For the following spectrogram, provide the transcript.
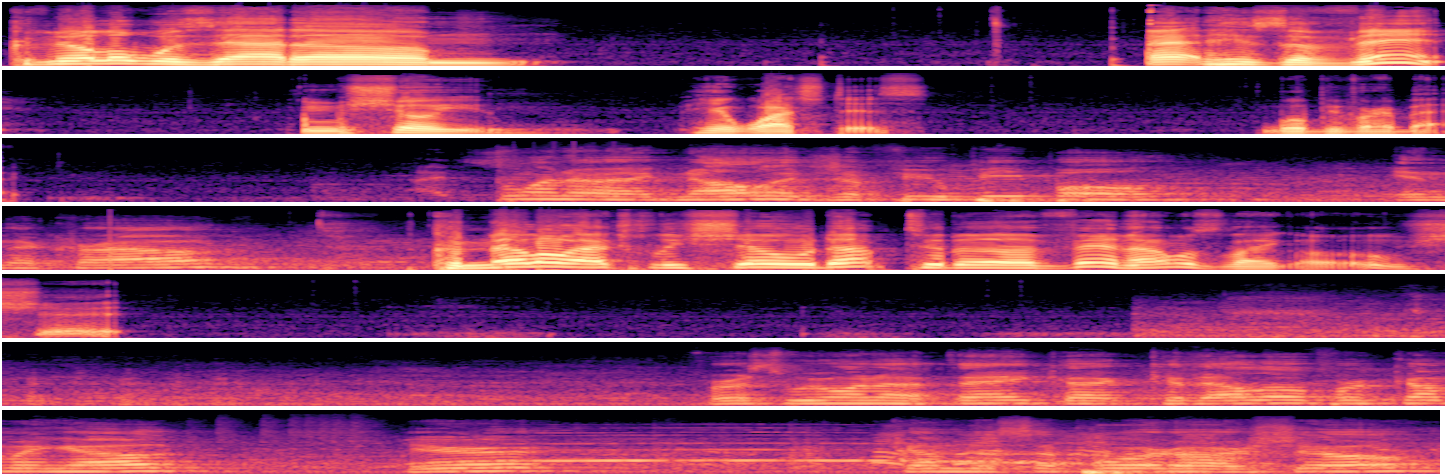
Canelo was at um at his event. I'm gonna show you. Here, watch this. We'll be right back. I just want to acknowledge a few people in the crowd. Canelo actually showed up to the event. I was like, oh shit. First, we want to thank uh, Canelo for coming out here, come to support our show.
